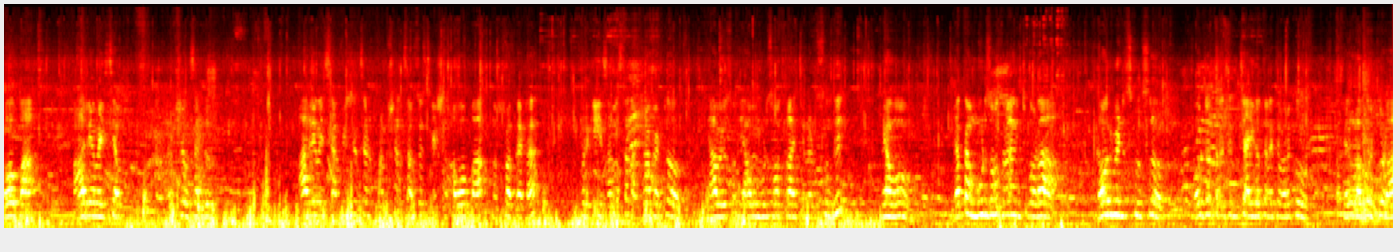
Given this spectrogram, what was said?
ఓపా ఆర్యవైశ్య సంఘం and officials and professionals association Avopa Narsapeta ఇప్పటికీ ఈ సంస్థ నర్సాపేటలో యాభై యాభై మూడు సంవత్సరాల నుంచి నడుస్తుంది. మేము గత మూడు సంవత్సరాల నుంచి కూడా గవర్నమెంట్ స్కూల్స్లో ఒకటో తరగతి నుంచి ఐదో తరగతి వరకు పిల్లలందరికీ కూడా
